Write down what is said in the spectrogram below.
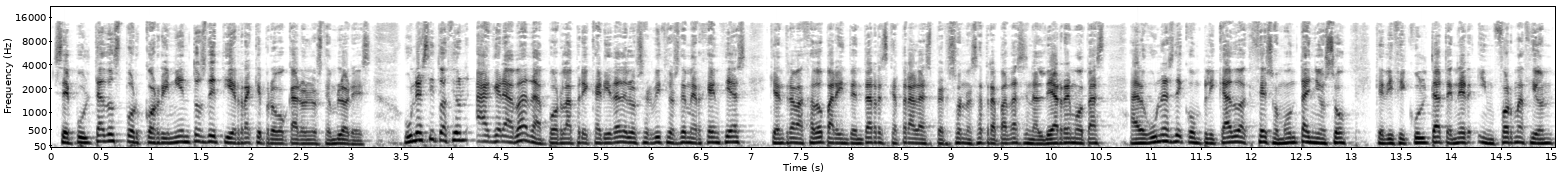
sepultados por corrimientos de tierra que provocaron los temblores. Una situación agravada por la precariedad de los servicios de emergencias que han trabajado para intentar rescatar a las personas atrapadas en aldeas remotas, algunas de complicado acceso montañoso que dificulta tener información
